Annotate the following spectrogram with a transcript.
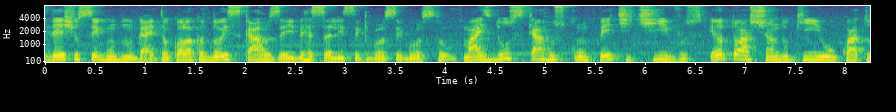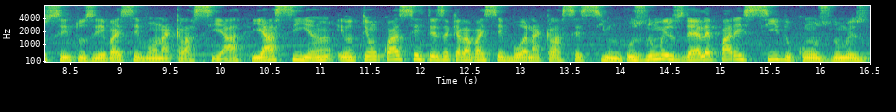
deixa o segundo lugar, então coloca dois carros aí dessa lista que você gostou. Mas dos carros competitivos, eu tô achando que o 400Z vai ser bom na classe A e a Cian eu tenho quase certeza que ela vai ser boa na classe S1. Os números dela é parecido com os números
